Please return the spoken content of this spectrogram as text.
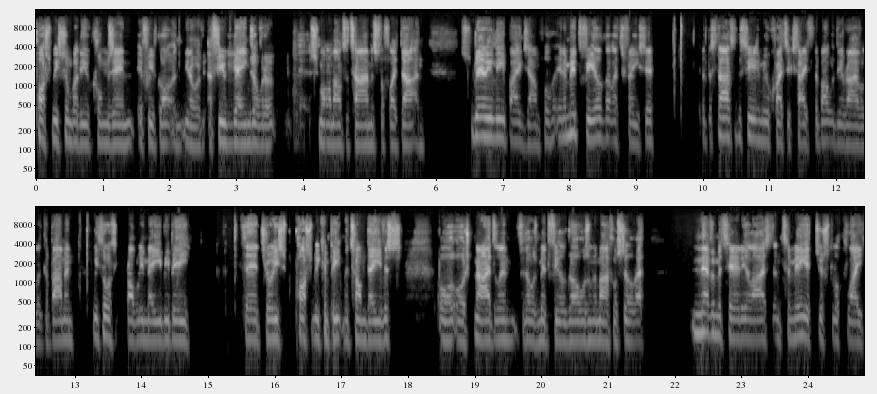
possibly somebody who comes in if we've got you know a few games over a small amount of time and stuff like that, and really lead by example in a midfield that let's face it. At the start of the season, we were quite excited about with the arrival of Gbamin. We thought probably maybe be third choice, possibly competing with Tom Davies or, or Schneiderlin for those midfield roles under Marco Silva. Never materialised, and to me, it just looked like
